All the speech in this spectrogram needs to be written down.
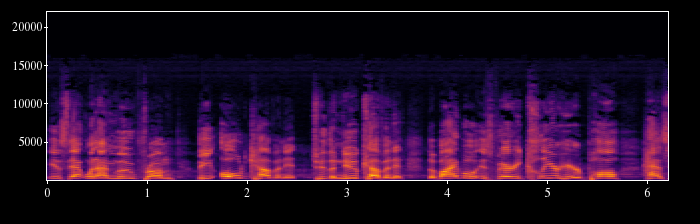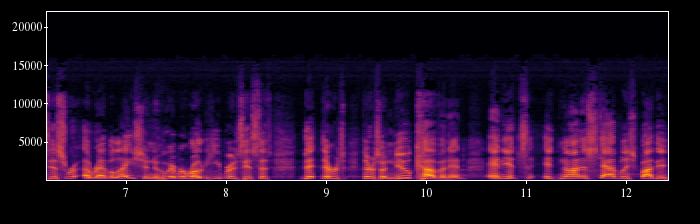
is that when I move from the old covenant to the new covenant, the Bible is very clear here. Paul has this re- revelation. Whoever wrote Hebrews, it says that there's, there's a new covenant and it's, it's not established by the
